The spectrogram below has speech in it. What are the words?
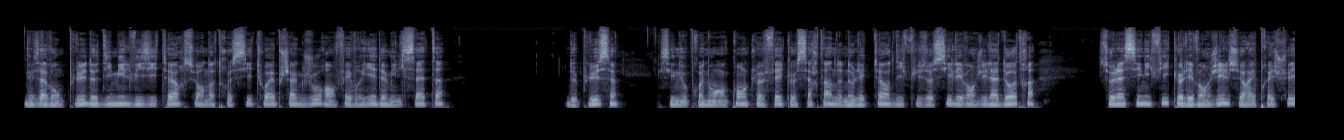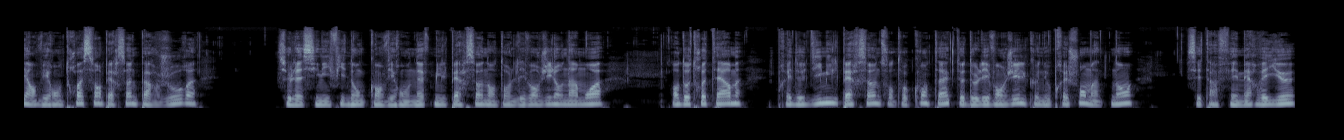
nous avons plus de dix mille visiteurs sur notre site web chaque jour en février 2007. De plus, si nous prenons en compte le fait que certains de nos lecteurs diffusent aussi l'Évangile à d'autres, cela signifie que l'Évangile serait prêché à environ 300 personnes par jour. Cela signifie donc qu'environ 9000 personnes entendent l'Évangile en un mois. En d'autres termes, près de 10 000 personnes sont au contact de l'Évangile que nous prêchons maintenant. C'est un fait merveilleux.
